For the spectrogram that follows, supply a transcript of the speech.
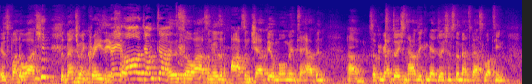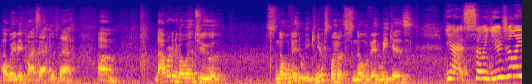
It was fun to watch. the bench went crazy. They so- all jumped up. it was so awesome. It was an awesome Chatfield moment to happen. Um, so congratulations, Hobbsy. Congratulations to the men's basketball team. Uh, way to be a class act with that. Um, now we're going to go into Snowvid Week. Can you explain what Snowvid Week is? Yeah, so usually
